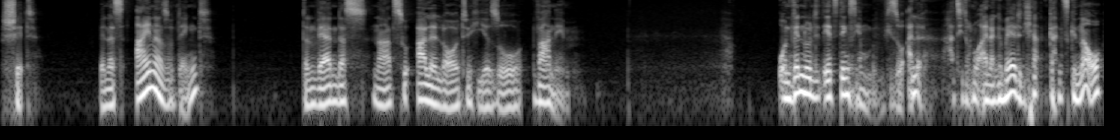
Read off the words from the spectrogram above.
shit, wenn das einer so denkt, dann werden das nahezu alle Leute hier so wahrnehmen. Und wenn du jetzt denkst, ja, wieso alle? Hat sich doch nur einer gemeldet? Ja, ganz genau.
